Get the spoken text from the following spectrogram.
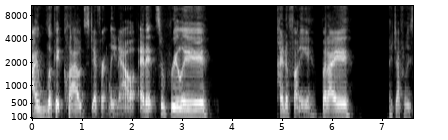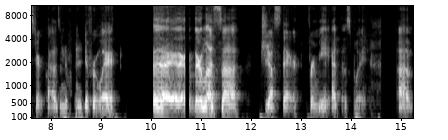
I look at clouds differently now, and it's really kind of funny. But I, I definitely stare at clouds in a, in a different way. Uh, they're less uh, just there for me at this point. Um,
